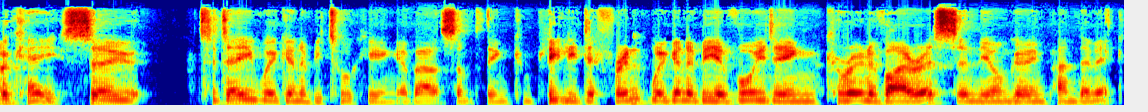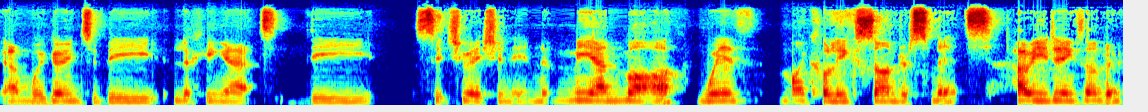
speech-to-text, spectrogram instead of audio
Okay, so Today, we're going to be talking about something completely different. We're going to be avoiding coronavirus and the ongoing pandemic, and we're going to be looking at the situation in Myanmar with my colleague Sandra Smits. How are you doing, Sandra?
